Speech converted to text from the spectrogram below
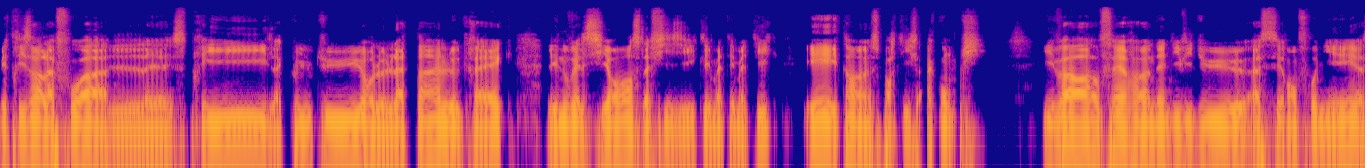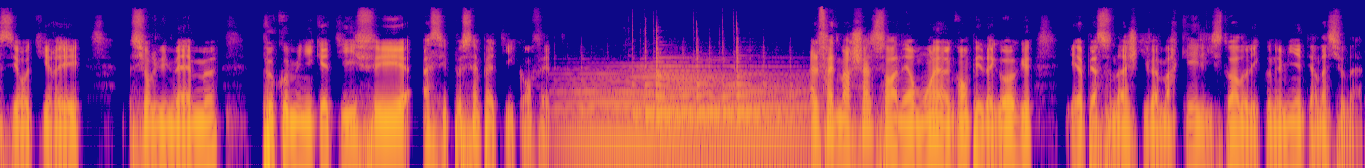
maîtrisant à la fois l'esprit, la culture, le latin, le grec, les nouvelles sciences, la physique, les mathématiques et étant un sportif accompli. Il va faire un individu assez renfrogné, assez retiré sur lui-même, peu communicatif et assez peu sympathique en fait. Alfred Marshall sera néanmoins un grand pédagogue et un personnage qui va marquer l'histoire de l'économie internationale.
